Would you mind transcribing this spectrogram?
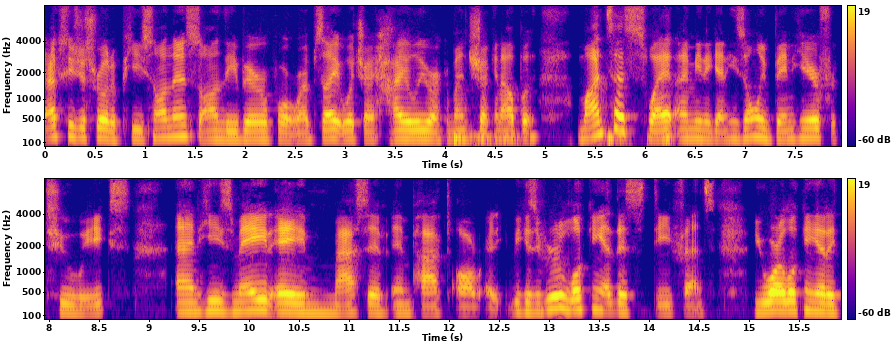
actually just wrote a piece on this on the Bear Report website, which I highly recommend checking out. But Montez Sweat, I mean, again, he's only been here for two weeks and he's made a massive impact already. Because if you're looking at this defense, you are looking at a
